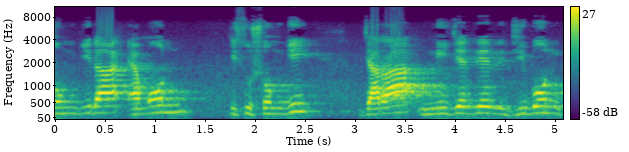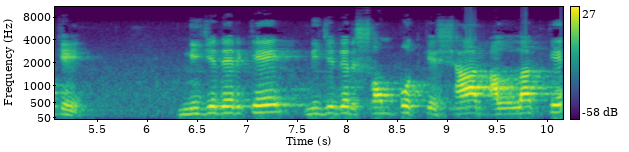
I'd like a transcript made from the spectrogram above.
সঙ্গীরা এমন কিছু সঙ্গী যারা নিজেদের জীবনকে, নিজেদেরকে, নিজেদের সম্পদকে সাদ আল্লাহকে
